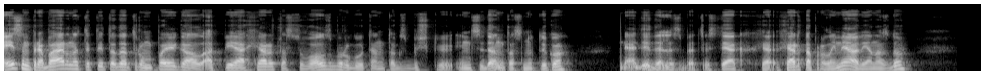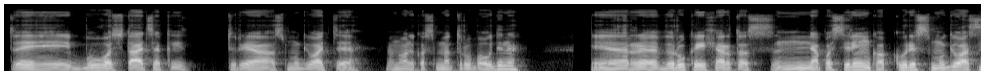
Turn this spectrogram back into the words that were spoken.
Eisim prie Bayerno, tik tai tada trumpai gal apie Hertą su Wolfsburgu, ten toks biški incidentas nutiko. Nedidelis, bet vis tiek Hertą pralaimėjo 1-2. Tai buvo situacija, kai turėjo smūgiuoti 11 m baudinį ir vyrukai Hertos nepasirinko, kuris smūgiuos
